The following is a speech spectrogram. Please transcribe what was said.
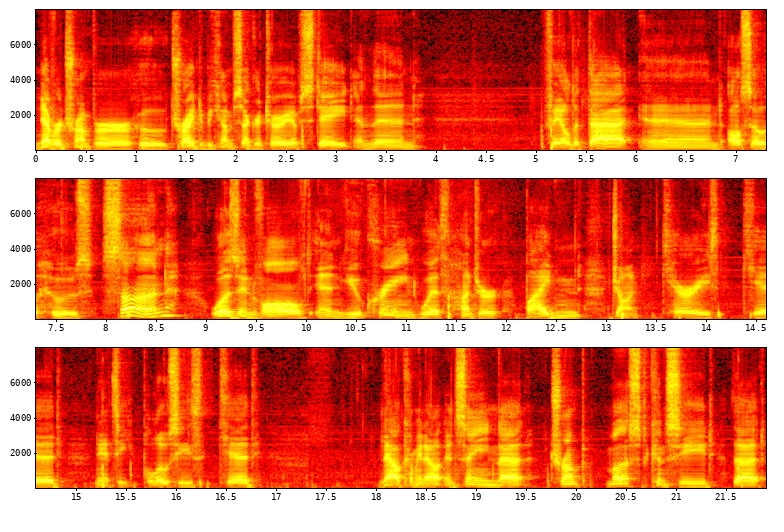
never Trumper who tried to become Secretary of State and then failed at that, and also whose son was involved in Ukraine with Hunter Biden, John Kerry's kid, Nancy Pelosi's kid, now coming out and saying that Trump must concede that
